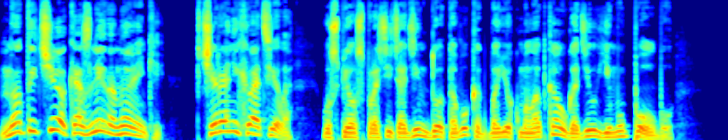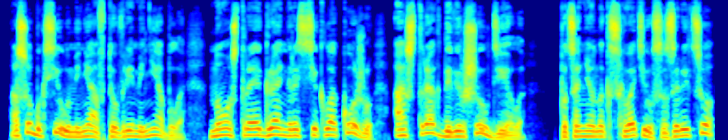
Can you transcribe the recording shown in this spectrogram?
«Ну ты чё, козлина новенький? Вчера не хватило?» — успел спросить один до того, как боек молотка угодил ему по лбу. Особых сил у меня в то время не было, но острая грань рассекла кожу, а страх довершил дело. Пацаненок схватился за лицо,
